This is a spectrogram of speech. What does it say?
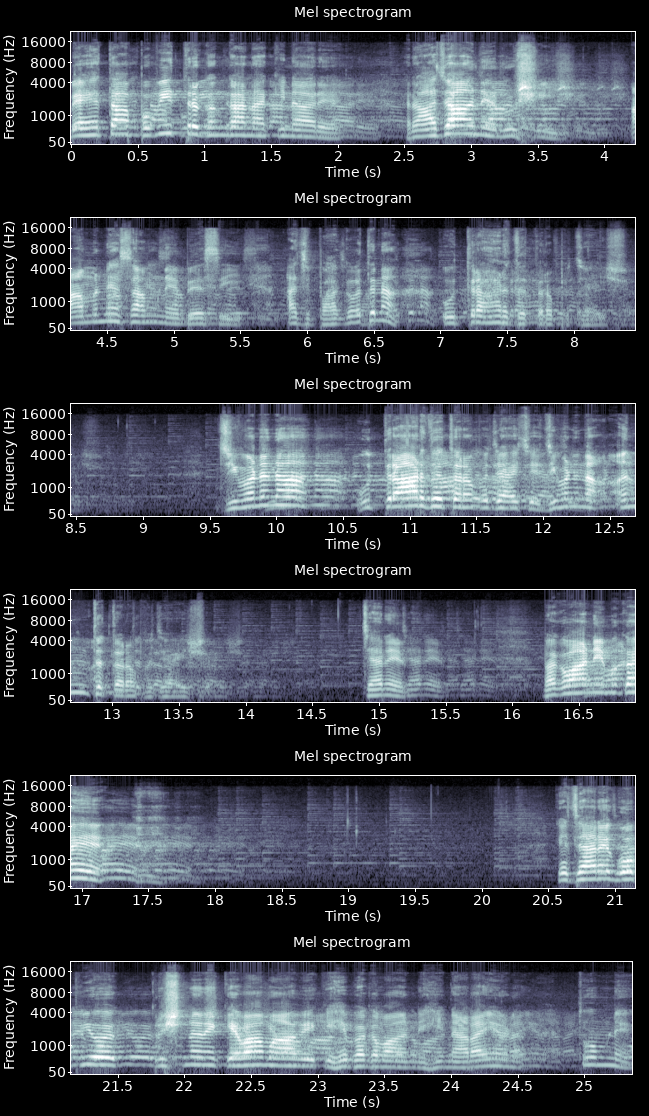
બહેતા પવિત્ર ગંગાના કિનારે રાજા અને ઋષિ આમને સામને બેસી આજ ભાગવતના ઉત્તરાર્ધ તરફ જાય છે. જીવનના ઉત્તરાર્ધ તરફ જાય છે, જીવનના અંત તરફ જાય છે. જ્યારે ભગવાન એમ કહે કે જ્યારે ગોપીઓ કૃષ્ણને કહેવામાં આવે કે, હે ભગવાન, હે નારાયણ તું અમને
